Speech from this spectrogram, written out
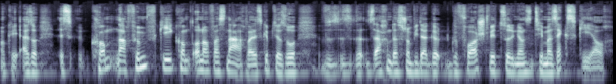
Okay, also es kommt nach 5G kommt auch noch was nach, weil es gibt ja so Sachen, dass schon wieder geforscht wird zu dem ganzen Thema 6G auch.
